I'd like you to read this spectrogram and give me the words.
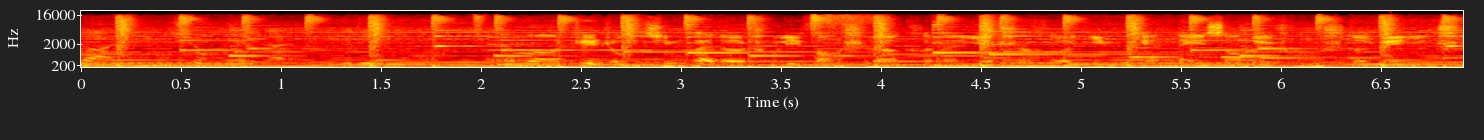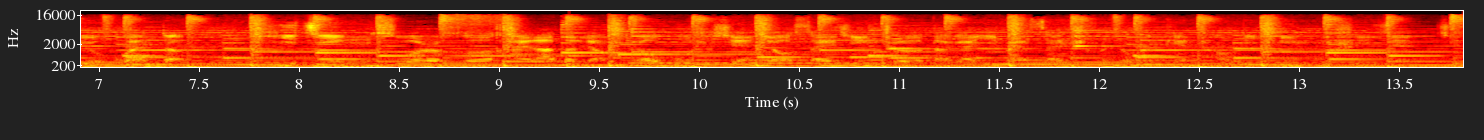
个英雄类的一个电影了。那么这种轻快的处理方式呢，可能也是和影片内相对充实的原因是有关的。毕竟，索尔和海拉的两条故事线要塞进这大概一百三十分钟的片长里，并不是一件简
